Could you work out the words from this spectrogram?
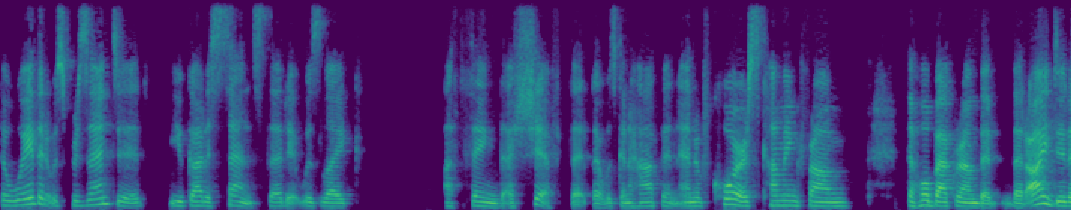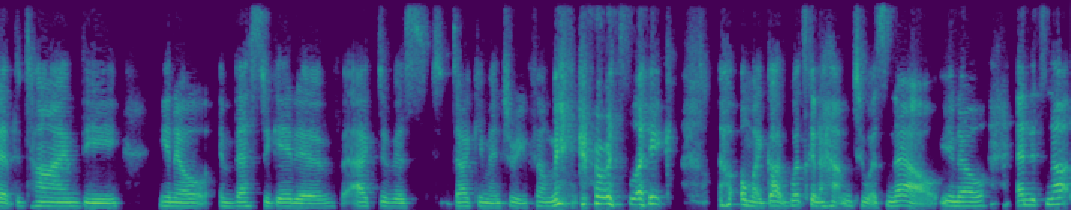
the way that it was presented, you got a sense that it was like a thing, a shift that that was going to happen. And of course, coming from the whole background that that I did at the time, the you know investigative activist documentary filmmaker was like oh my god what's going to happen to us now? You know? And it's not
